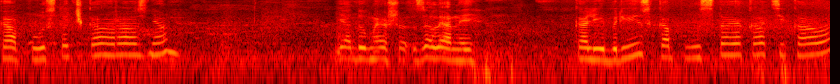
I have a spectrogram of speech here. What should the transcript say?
капусточка разня. Я думаю, що зелений калібріз, капуста яка цікава.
